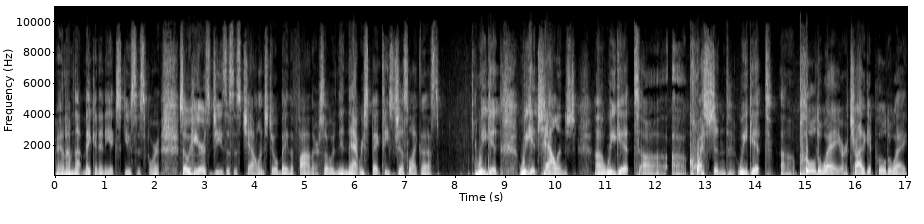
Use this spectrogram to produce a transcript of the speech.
and I'm not making any excuses for it. So here's Jesus's challenge to obey the Father. So in, in that respect, he's just like us we get we get challenged, uh, we get uh, uh, questioned, we get uh, pulled away or try to get pulled away,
